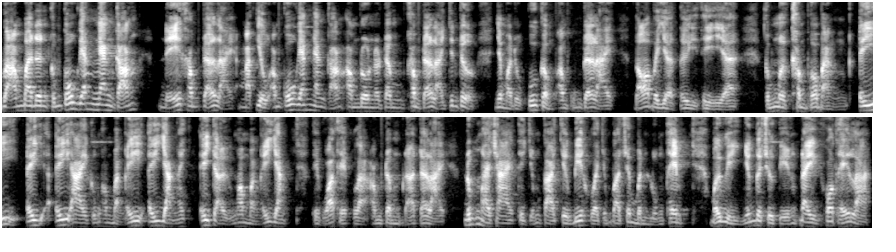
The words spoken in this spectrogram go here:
Và ông Biden cũng cố gắng ngăn cản để không trở lại. Mặc dù ông cố gắng ngăn cản ông Donald Trump không trở lại chính trường, nhưng mà rồi cuối cùng ông cũng trở lại. Đó, bây giờ từ thì à, cũng không có bằng ý ý ý ai cũng không bằng ý ý dân ấy. Ý trời cũng không bằng ý dân. Thì quả thiệt là ông Trump đã trở lại. Đúng hay sai thì chúng ta chưa biết và chúng ta sẽ bình luận thêm. Bởi vì những cái sự kiện đây có thể là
